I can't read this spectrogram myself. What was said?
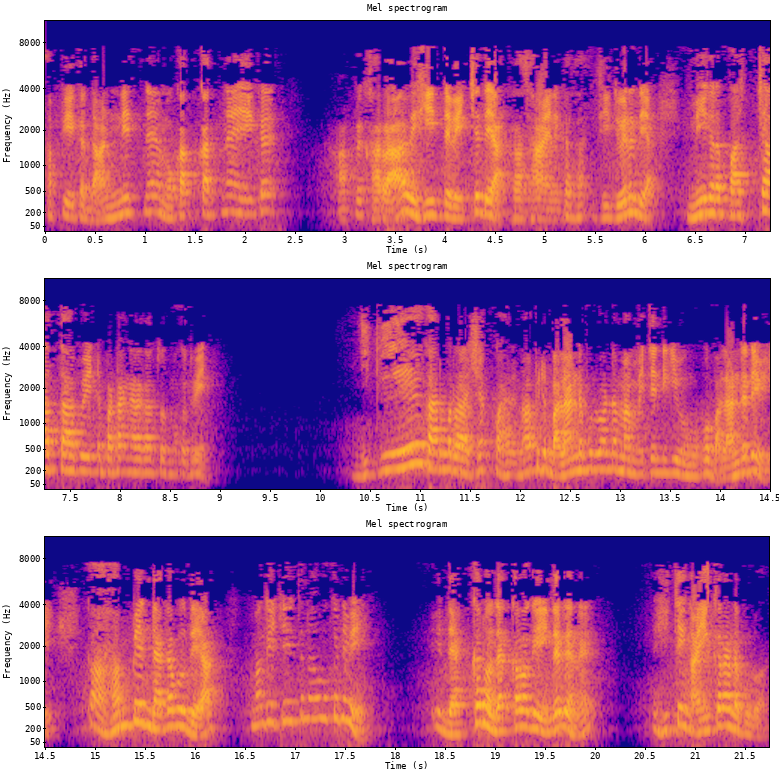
අපි ඒක දන්නෙත් නැහැ මොකක්වත් නැහැ ඒක අපේ කරා විහිද්ද වෙච්ච දෙයක් රසායනික සිදුවෙන දෙයක්. මේකට පශ්චාත්තාප වෙන්න පටන් අරගත්තොත් මොකද වෙන්නේ? දිගේ කර්ම රාශියක් පහළ වෙනවා. අපිට බලන්න පුළුවන් නම් මම මෙතෙන් කිව්ව මොකෝ බලන්න නෙවෙයි. ඒක අහම්බෙන් දැකපු දෙයක් මගේ චේතනාවක නෙවෙයි. ඒ දැක්ක නොදැක්ක වගේ ඉඳගෙන හිතෙන් අයින් කරන්න පුළුවන්.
